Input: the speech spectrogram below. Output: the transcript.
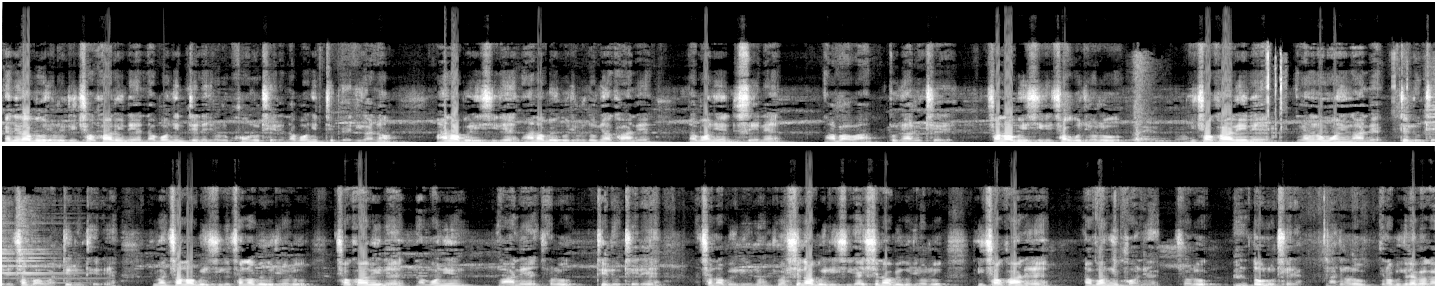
အဲ့ဒီနောက်ပိတ်ကိုကျွန်တော်တို့ဒီ6ခါလေးနဲ့နောက်ပေါင်းချင်းတစ်နဲ့ကျွန်တော်တို့ခွန်လို့ထည့်တယ်နောက်ပေါင်းချင်းတစ်ပဲအဓိကနော်ငါးနောက်ပိတ်လေးရှိတယ်ငါးနောက်ပိတ်ကိုကျွန်တော်တို့3ညခါနဲ့နောက်ပေါင်းချင်း30နဲ့ငါးပါပါ3ညလို့ထည့်တယ်6နောက်ပိတ်ရှိတယ်6ကိုကျွန်တော်တို့ဒီ6ခါလေးနဲ့နောက်လုံးပေါင်းချင်း9နဲ့တစ်လို့ထည့်တယ်6ပါပါတစ်လို့ထည့်တယ်ဒီမှာ6နောက်ပိတ်ရှိတယ်6နောက်ပိတ်ကိုကျွန်တော်တို့6ခါလေးနဲ့နောက်ပေါင်းချင်း9နဲ့ကျွန်တော်တို့တစ်လို့ထည့်တယ်6နောက်ပိတ်လေးနော်ဒီမှာ10နောက်ပိတ်လေးရှိတယ်10နောက်ပိတ်ကိုကျွန်တော်တို့ဒီ6ခါနဲ့ နောက်ပေါင်းချင်းခွန်နဲ့ကျွန်တော်တို့3လို့ထည့်တယ်ဒါကျွန်တော်တို့ကျွန်တော်ပြီးခဲ့တဲ့ဘက်က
